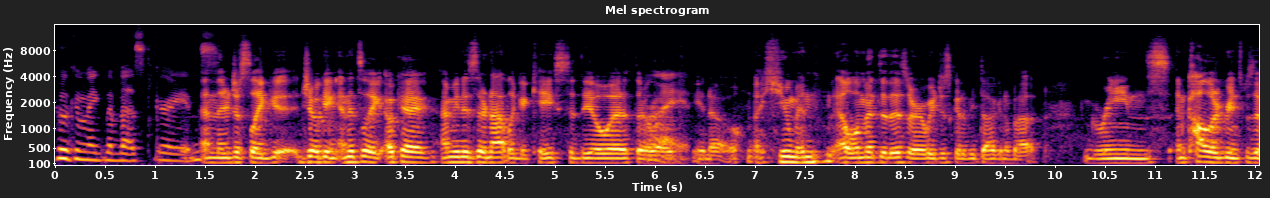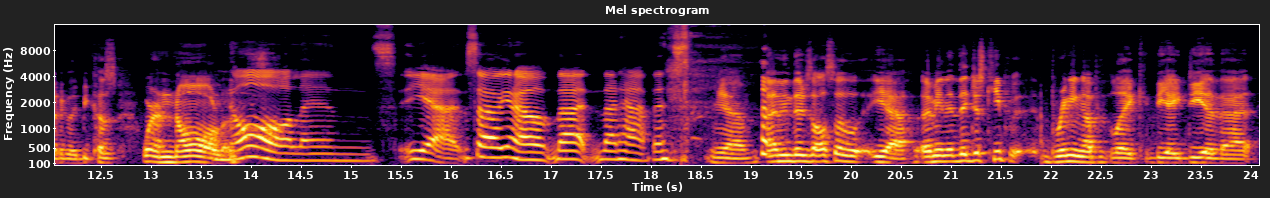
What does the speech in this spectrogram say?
Who can make the best grades? And they're just like joking, and it's like, okay, I mean, is there not like a case to deal with, or Right. like you know a human element to this, or are we just going to be talking about greens and collard greens specifically because we're in New Orleans. New Orleans. Yeah. So you know that that happens. Yeah, I mean, there's also yeah. I mean, they just keep bringing up like the idea that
